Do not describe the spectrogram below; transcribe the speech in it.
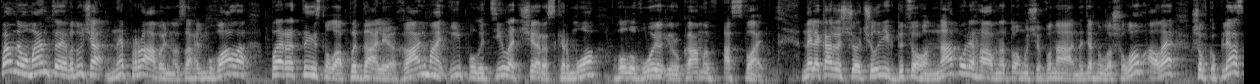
Певний момент е, ведуча неправильно загальмувала, перетиснула педалі гальма і полетіла через кермо головою і руками в асфальт. Неля каже, що чоловік до цього наполягав на тому, щоб вона надягнула шолом, але шовкопляс,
